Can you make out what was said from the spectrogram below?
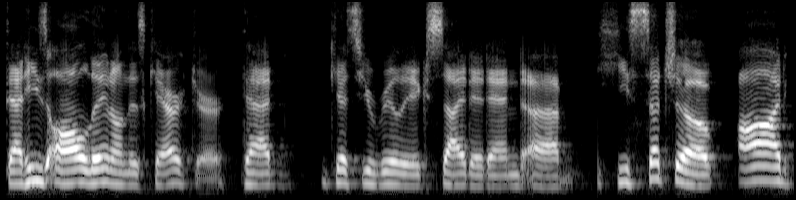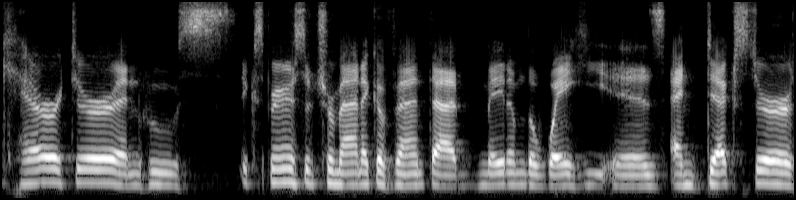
that he's all in on this character, that gets you really excited. And uh, he's such a odd character and who's experienced a traumatic event that made him the way he is. And dexter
